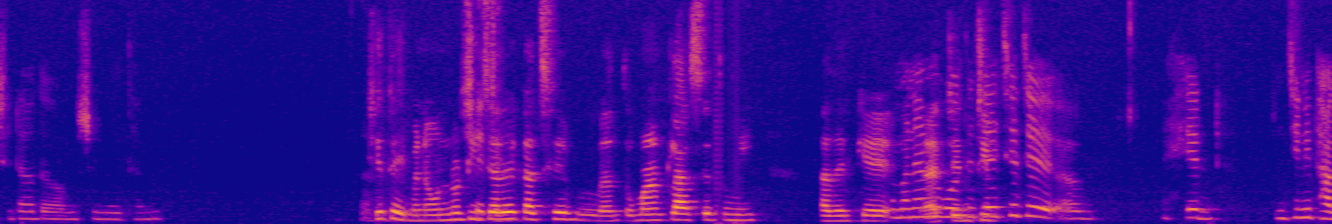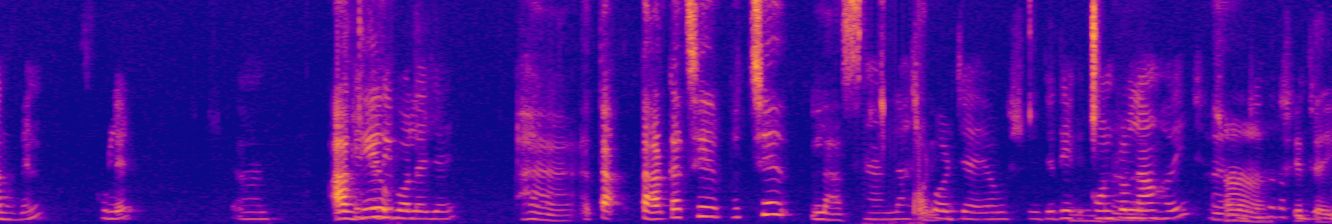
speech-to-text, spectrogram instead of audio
সেটাও তো অবশ্যই বলতে হবে। সেটাই মানে অন্য। টিচারের কাছে তোমার ক্লাসে তুমি তাদেরকে মানে আমি বলতে চাইছি যে হেড যিনি থাকবেন স্কুলের আগে যদি বলা যায়। হ্যাঁ তার কাছে হচ্ছে লাস্ট হ্যাঁ লাস্ট পর্যায়ে অবশ্যই। যদি কন্ট্রোল না হ্যাঁ। হয় সেটাই।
